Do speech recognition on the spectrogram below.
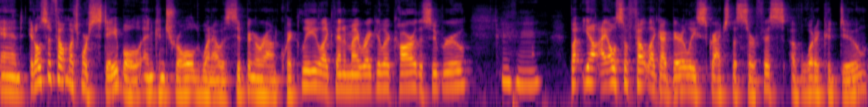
and it also felt much more stable and controlled when I was zipping around quickly, like than in my regular car, the Subaru. Mm-hmm. But, you know, I also felt like I barely scratched the surface of what it could do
